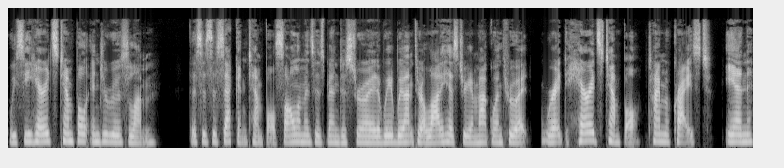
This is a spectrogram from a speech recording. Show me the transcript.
We see Herod's temple in Jerusalem. This is the second temple. Solomon's has been destroyed. We, we went through a lot of history. I'm not going through it. We're at Herod's temple, time of Christ, in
